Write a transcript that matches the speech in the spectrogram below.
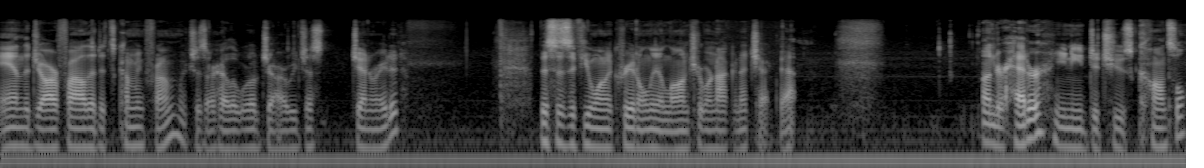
and the jar file that it's coming from, which is our hello world jar we just generated. This is if you want to create only a launcher, we're not going to check that. Under header, you need to choose console.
